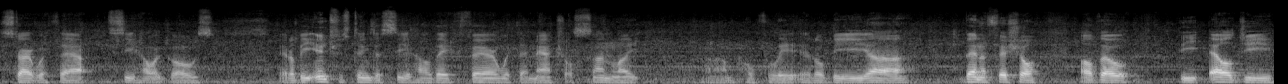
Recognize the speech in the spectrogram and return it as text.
start with that, see how it goes. It'll be interesting to see how they fare with the natural sunlight. Um, hopefully it'll be uh, beneficial, although the algae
